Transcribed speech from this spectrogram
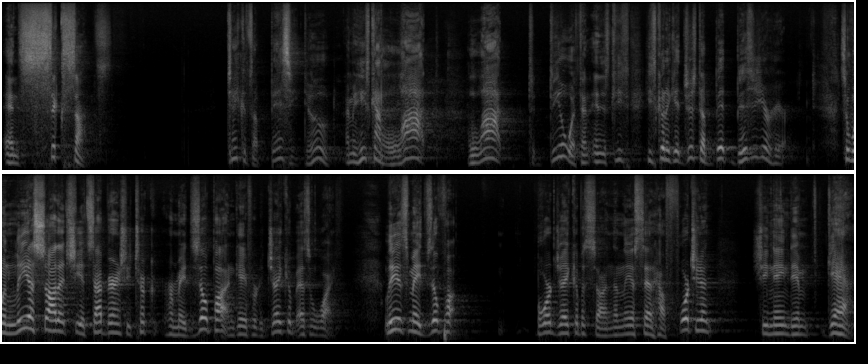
and six sons. Jacob's a busy dude. I mean, he's got a lot, a lot to deal with, and, and he's, he's going to get just a bit busier here. So when Leah saw that she had stopped bearing, she took her maid Zilpah and gave her to Jacob as a wife. Leah's maid Zilpah bore Jacob a son. Then Leah said, How fortunate she named him Gad.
